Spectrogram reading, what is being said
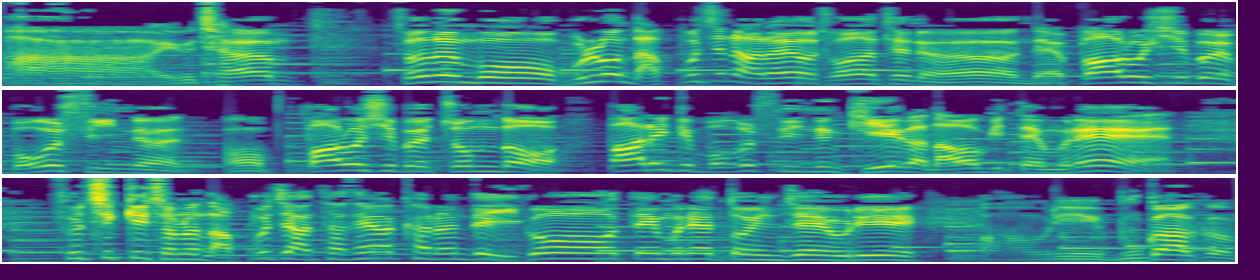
아 이거 참 저는 뭐 물론 나쁘진 않아요 저한테는. 네 빠로십을 먹을 수 있는 어 빠로십을 좀 더 빠르게 먹을 수 있는 기회가 나오기 때문에 솔직히 저는 나쁘지 않다 생각하는데 이거 때문에 또 이제 우리 아, 우리 무과금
